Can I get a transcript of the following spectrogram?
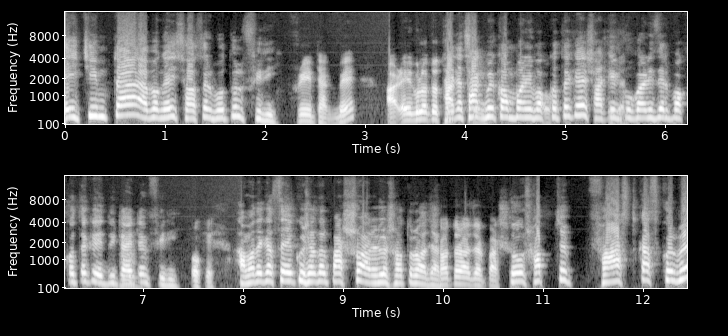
এই চিমটা এবং এই সসের বোতল ফ্রি ফ্রি থাকবে। আর এগুলো তো থাকে থাকবে কোম্পানির পক্ষ থেকে শাকিল কুকারিদের পক্ষ থেকে এই দুইটা আইটেম ফ্রি ওকে আমাদের কাছে একুশ হাজার পাঁচশো আর হলো সতেরো হাজার। সতেরো হাজার পাঁচশো। তো সবচেয়ে ফাস্ট কাজ করবে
